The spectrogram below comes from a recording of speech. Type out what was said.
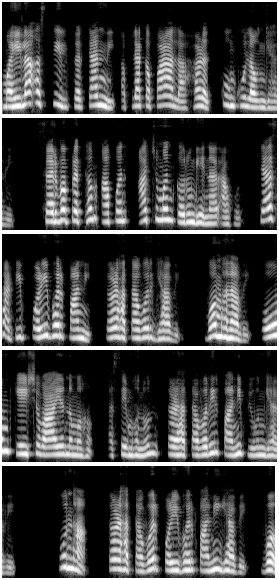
महिला असतील तर त्यांनी आपल्या कपाळाला हळद कुंकू लावून घ्यावे. सर्वप्रथम आपण आचमन करून घेणार आहोत. त्यासाठी पळीभर पाणी तळहातावर घ्यावे व म्हणावे ओम केशवाय नमः असे म्हणून तळहातावरील पाणी पिऊन घ्यावे. पुन्हा तळहातावर पळीभर पाणी घ्यावे व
